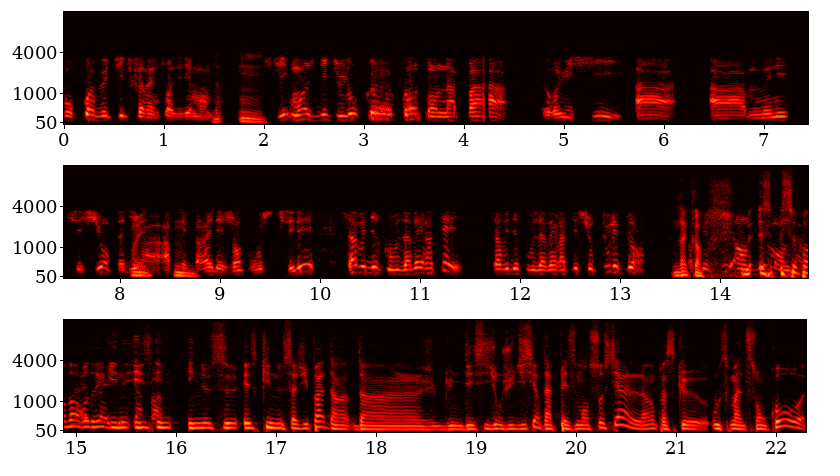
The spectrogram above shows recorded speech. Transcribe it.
Pourquoi veut-il faire un troisième mandat mm, mm. Moi, je dis toujours que quand on n'a pas réussi à, mener une session, c'est-à-dire à, mm. préparer des gens pour vous succéder, ça veut dire que vous avez raté ça veut dire que vous avez raté sur tous les plans. D'accord. Cependant, Rodrigue, est-ce qu'il ne s'agit pas d'une décision judiciaire d'apaisement social hein, Parce que Ousmane Sonko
